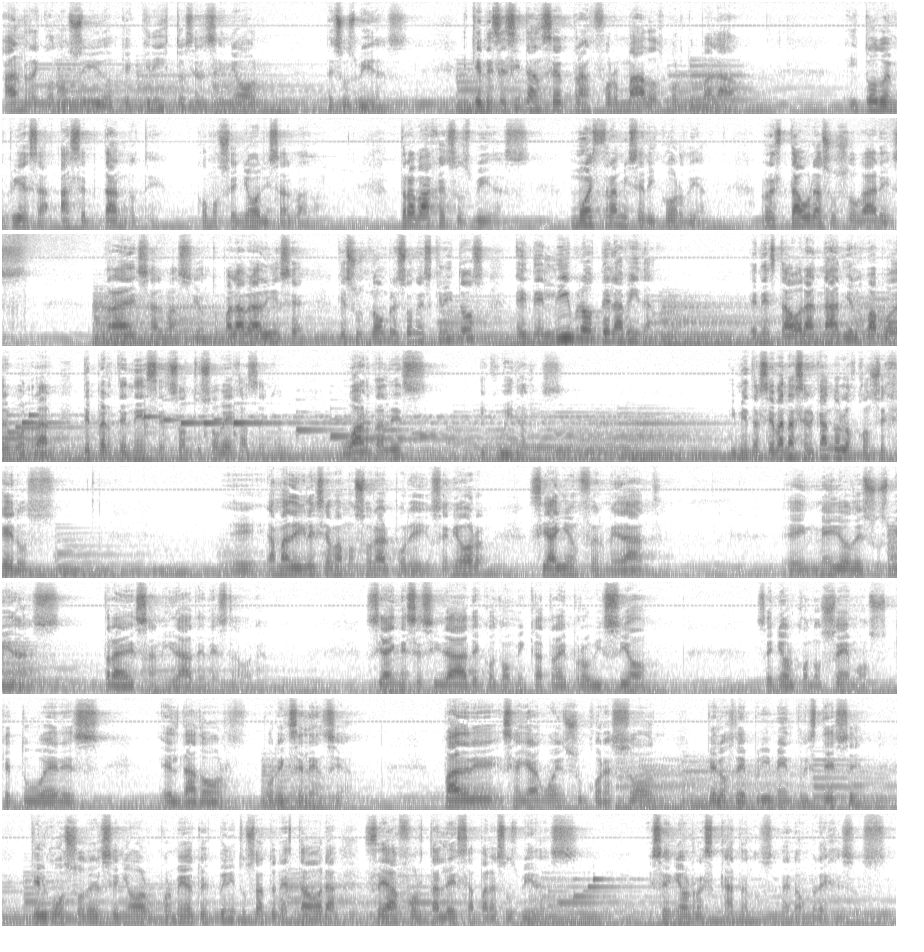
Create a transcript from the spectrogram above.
han reconocido que Cristo es el Señor de sus vidas y que necesitan ser transformados por tu palabra. Y todo empieza aceptándote como Señor y Salvador. Trabaja en sus vidas, muestra misericordia, restaura sus hogares, trae salvación. Tu palabra dice que sus nombres son escritos en el libro de la vida. En esta hora nadie los va a poder borrar. Te pertenecen, son tus ovejas, Señor. Guárdales y cuídales. Y mientras se van acercando los consejeros, eh, amada iglesia, vamos a orar por ellos. Señor, si hay enfermedad en medio de sus vidas, trae sanidad en esta hora. Si hay necesidad económica, trae provisión. Señor, conocemos que tú eres el dador por excelencia. Padre, si hay algo en su corazón que los deprime, entristece, que el gozo del Señor por medio de tu Espíritu Santo en esta hora sea fortaleza para sus vidas. Y Señor, rescátalos en el nombre de Jesús.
